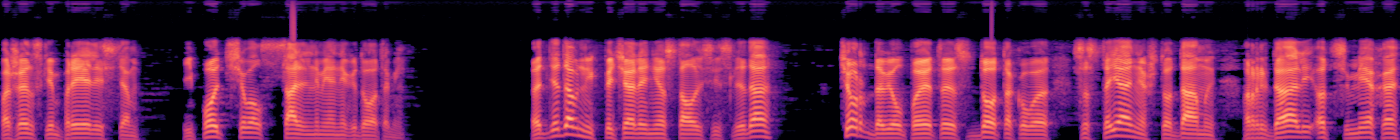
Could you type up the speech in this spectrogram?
по женским прелестям и подчевал сальными анекдотами. От недавних печалей не осталось и следа. Черт довел поэтесс до такого состояния, что дамы рыдали от смеха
